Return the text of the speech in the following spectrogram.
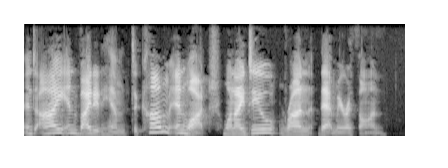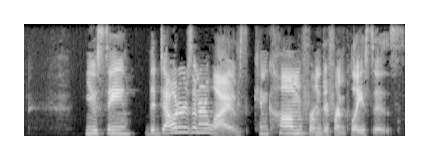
and I invited him to come and watch when I do run that marathon. You see, the doubters in our lives can come from different places.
